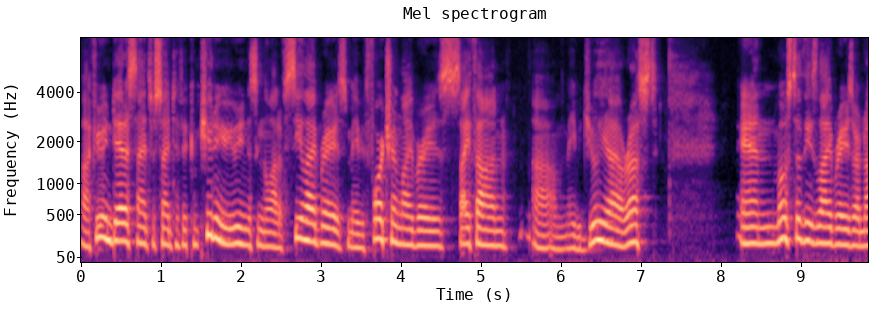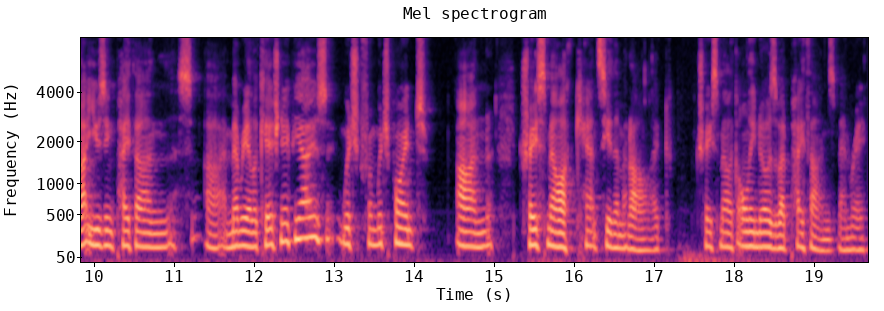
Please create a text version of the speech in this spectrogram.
uh, if you're doing data science or scientific computing, you're using a lot of C libraries, maybe Fortran libraries, Cython, um, maybe Julia or Rust. And most of these libraries are not using Python's uh, memory allocation APIs, which from which point on tracemalloc can't see them at all. Like tracemalloc only knows about Python's memory.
